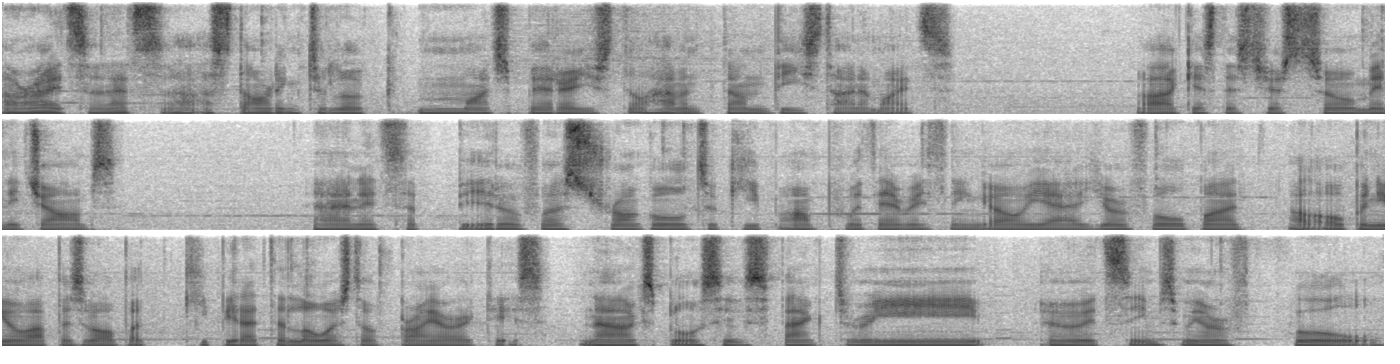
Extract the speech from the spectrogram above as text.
Alright, so that's uh, starting to look much better. You still haven't done these dynamites. I guess there's just so many jobs and it's a bit of a struggle to keep up with everything. Oh yeah, you're full, but I'll open you up as well, but keep it at the lowest of priorities. Now, explosives factory... Oh, it seems we are full.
